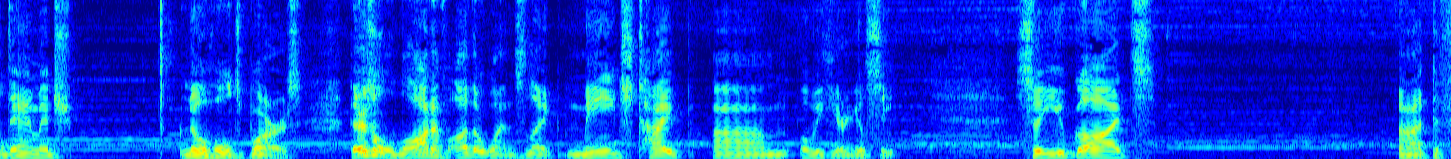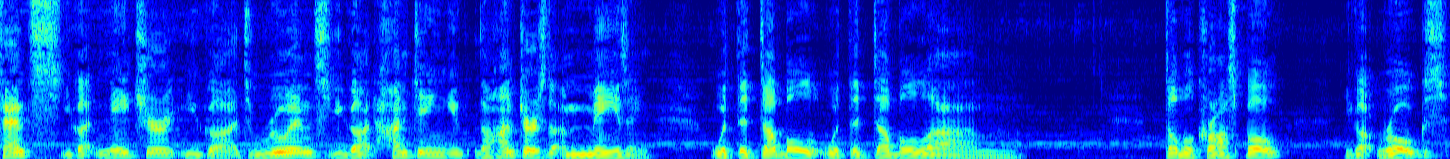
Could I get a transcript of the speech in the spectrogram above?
damage, no holds bars. There's a lot of other ones, like mage type, um, over here, you'll see. So you got uh, defense, you got nature, you got ruins, you got hunting. You, the hunters amazing with the double with the double um, double crossbow. You got rogues,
